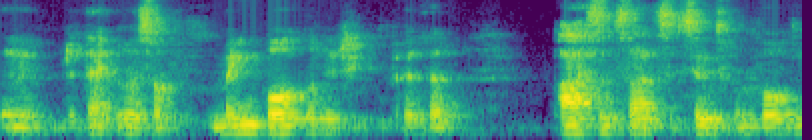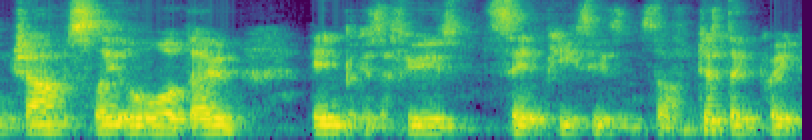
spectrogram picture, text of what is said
the ridiculous or mind-boggling, as you can put it, passing stats that were involved in. Cham was slightly lower down, again because a few set pieces and stuff. Just didn't quite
